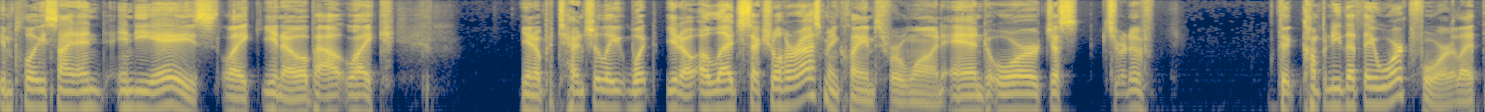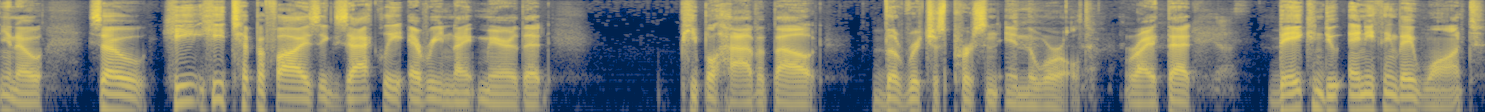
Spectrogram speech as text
employees sign NDAs like you know about like you know potentially what you know alleged sexual harassment claims for one, and or just sort of the company that they work for, like you know so he he typifies exactly every nightmare that people have about the richest person in the world, right? That yes. they can do anything they want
